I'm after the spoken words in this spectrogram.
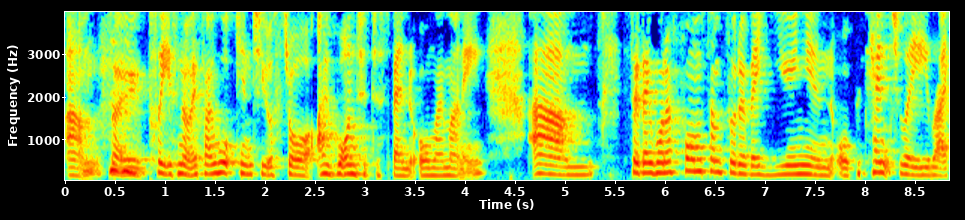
Um, so please know if i walked into your store i wanted to spend all my money. Um, so they want to form some sort of a union or potentially like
